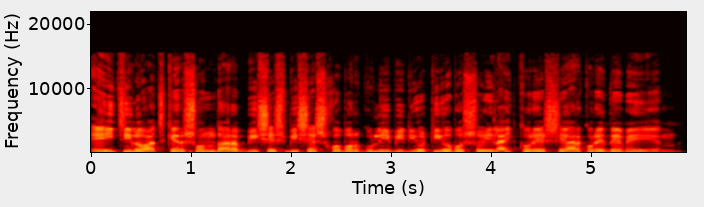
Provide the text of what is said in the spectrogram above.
এই ছিল আজকের সন্ধ্যার বিশেষ বিশেষ খবরগুলি। ভিডিওটি অবশ্যই লাইক করে, শেয়ার করে দেবেন।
